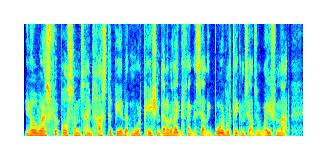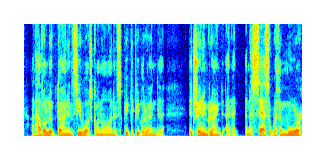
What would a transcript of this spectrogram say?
You know, whereas football sometimes has to be a bit more patient. And I would like to think the Celtic board will take themselves away from that and have a look down and see what's going on and speak to people around the the training ground and, and assess it with a more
